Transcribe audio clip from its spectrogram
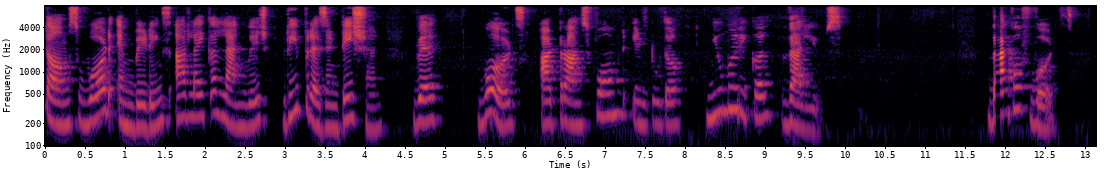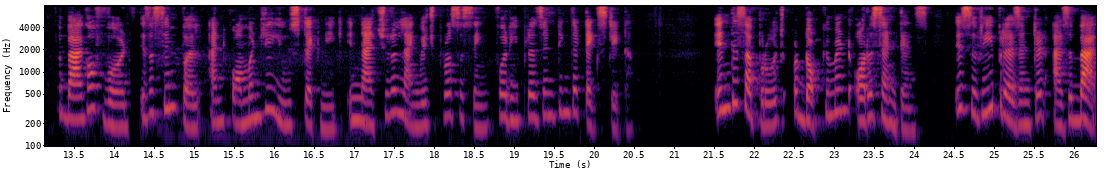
terms, word embeddings are like a language representation where words are transformed into the numerical values. Bag of words the bag of words is a simple and commonly used technique in natural language processing for representing the text data. In this approach, a document or a sentence is represented as a bag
